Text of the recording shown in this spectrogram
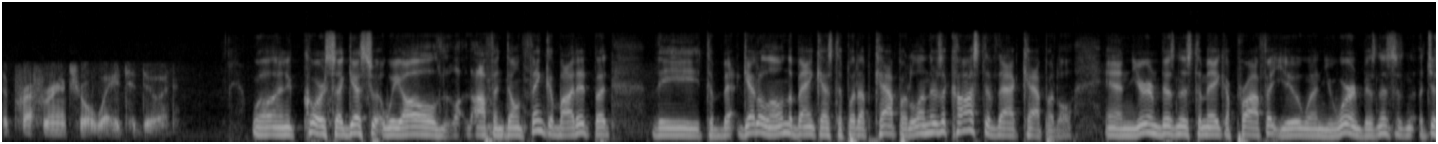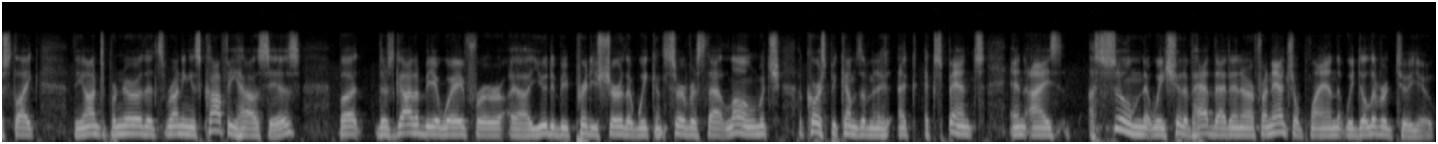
the preferential way to do it. Well, and of course, I guess we all often don't think about it, but the to get a loan, the bank has to put up capital, and there's a cost of that capital. And you're in business to make a profit. You, when you were in business, just like the entrepreneur that's running his coffee house is. But there's got to be a way for uh, you to be pretty sure that we can service that loan, which of course becomes an expense. And I assume that we should have had that in our financial plan that we delivered to you.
